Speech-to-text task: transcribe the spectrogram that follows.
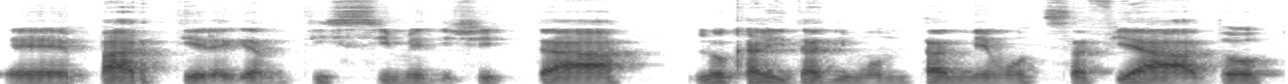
eh, parti elegantissime di città, località di montagna mozzafiato,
